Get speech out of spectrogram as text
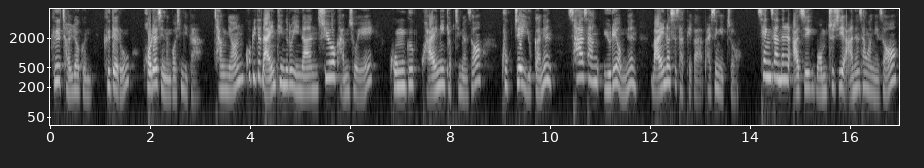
그 전력은 그대로 버려지는 것입니다. 작년 코비드 19으로 인한 수요 감소에 공급 과잉이 겹치면서 국제 유가는 사상 유례 없는 마이너스 사태가 발생했죠. 생산을 아직 멈추지 않은 상황에서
